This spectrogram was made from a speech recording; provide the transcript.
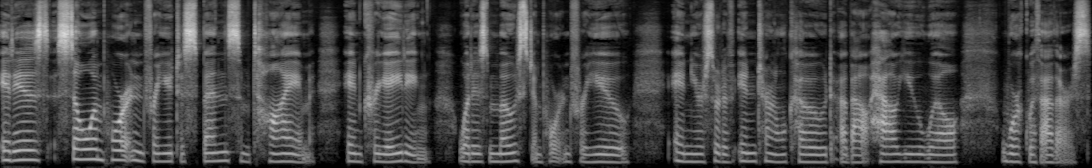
It is so important for you to spend some time in creating what is most important for you in your sort of internal code about how you will work with others.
